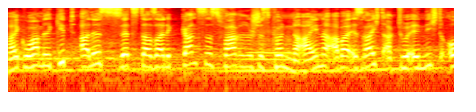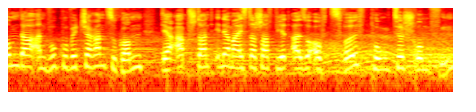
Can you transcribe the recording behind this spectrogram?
Heiko Hammel gibt alles, setzt da sein ganzes fahrerisches Können ein, aber es reicht aktuell nicht, um da an Vukovic heranzukommen. Der Abstand in der Meisterschaft wird also auf zwölf Punkte schrumpfen.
